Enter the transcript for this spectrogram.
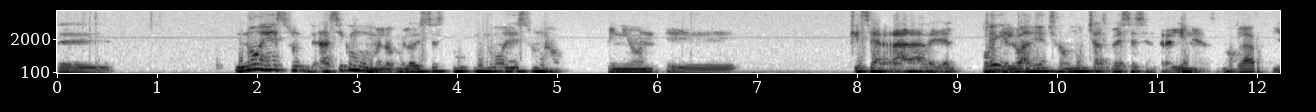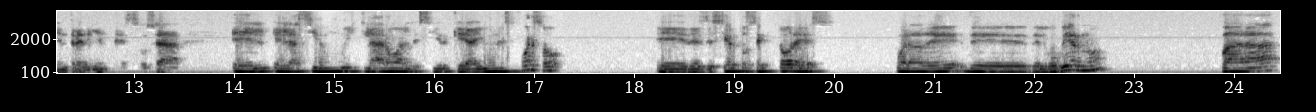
Eh, no es, así como me lo, me lo, dices tú, no es una opinión que sea rara de él, porque lo ha dicho muchas veces entre líneas, ¿no? Claro. Y entre dientes. O sea, él, él ha sido muy claro al decir que hay un esfuerzo desde ciertos sectores fuera de, del gobierno para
